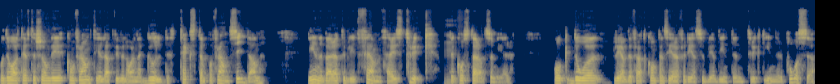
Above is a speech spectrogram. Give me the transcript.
Och det var att eftersom vi kom fram till att vi vill ha den här guldtexten på framsidan. Det innebär att det blir ett femfärgstryck. Det kostar alltså mer. Och då blev det för att kompensera för det så blev det inte en tryckt innerpåse.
